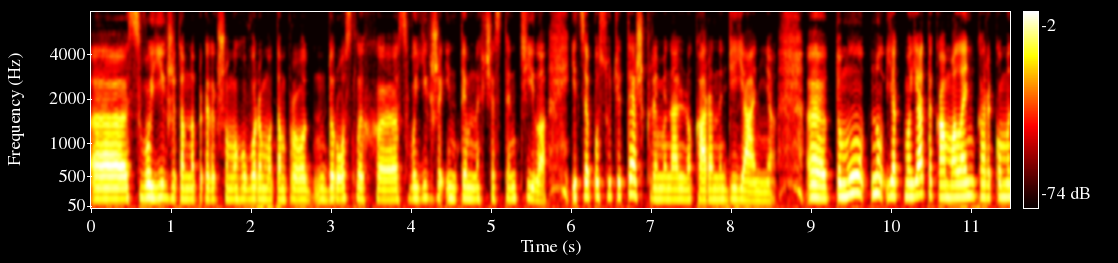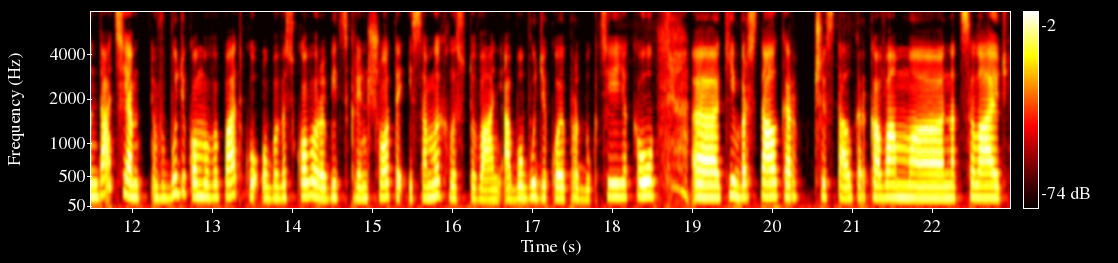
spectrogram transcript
е, своїх же там, наприклад, якщо ми говоримо там про дорослих е, своїх же інтимних частин тіла, і це по суті теж кримінально каране діяння. Е, тому, ну як моя така маленька рекомендація, в будь-якому випадку обов'язково робіть скріншоти і самих листувань або будь-якої продукції, яку е, кіберсталкер. Чи сталкерка вам е, надсилають.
